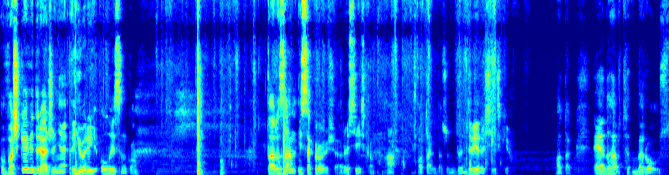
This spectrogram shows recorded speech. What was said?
важке відрядження. Юрій Лисенко. Тарзан і Сокровища. Російська. А, отак даже. Дві російські. Отак. Едгард Бероуз.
